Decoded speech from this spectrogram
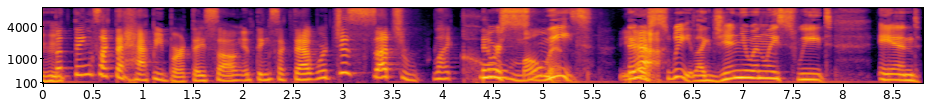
Mm-hmm. but things like the happy birthday song and things like that were just such like cool They were moments sweet. They Yeah. were sweet, like genuinely sweet. And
